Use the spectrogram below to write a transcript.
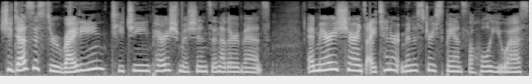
She does this through writing, teaching, parish missions, and other events. And Mary Sharon's itinerant ministry spans the whole U.S.,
